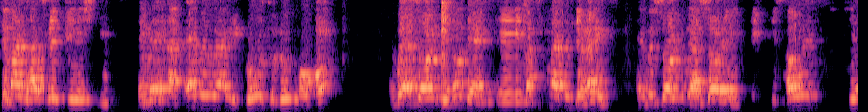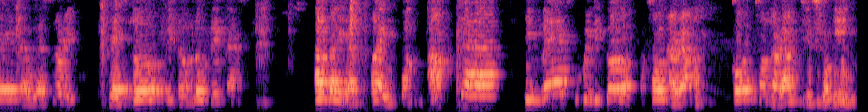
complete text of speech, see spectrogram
The man has three PhDs. Amen. And everywhere he goes to look for work, we are sorry, you know, there's a particular thing they write, and we're sorry, we are sorry. It's always here that we are sorry. There's no, you know, no vacancy after he applied, but after he met with the God of turnaround, God turned around things for him.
